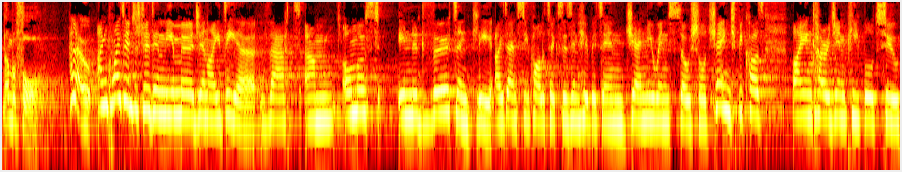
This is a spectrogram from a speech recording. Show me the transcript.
Number four. Hello, I'm quite interested in the emerging idea that um, almost inadvertently identity politics is inhibiting genuine social change because by encouraging people to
